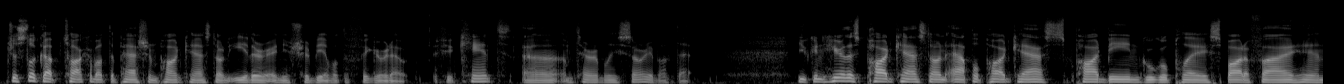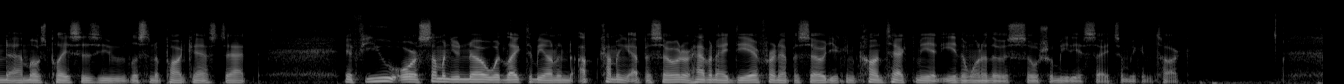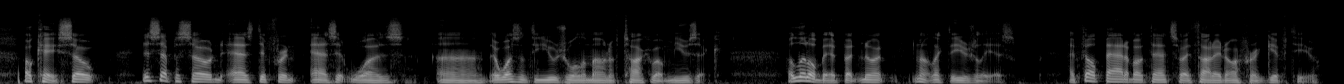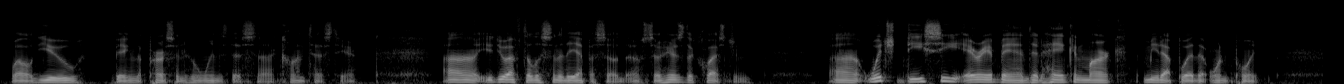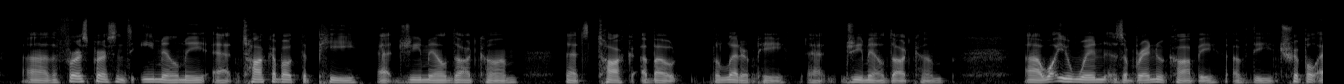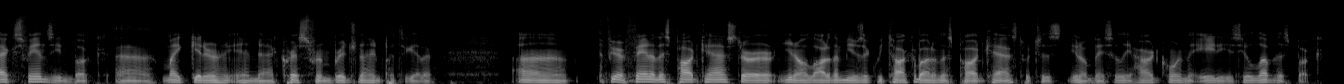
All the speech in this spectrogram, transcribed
Just look up Talk About the Passion podcast on either, and you should be able to figure it out. If you can't, uh, I'm terribly sorry about that. You can hear this podcast on Apple Podcasts, Podbean, Google Play, Spotify, and uh, most places you listen to podcasts at. If you or someone you know would like to be on an upcoming episode or have an idea for an episode, you can contact me at either one of those social media sites and we can talk. Okay, so this episode, as different as it was, uh, there wasn't the usual amount of talk about music. A little bit, but not not like there usually is. I felt bad about that, so I thought I'd offer a gift to you. Well, you being the person who wins this uh, contest here. Uh, you do have to listen to the episode, though. So here's the question uh, Which DC area band did Hank and Mark meet up with at one point? Uh, the first person to email me at talkaboutthep at gmail.com. That's talk about the letter P at gmail.com. Uh, what you win is a brand new copy of the Triple X fanzine book uh, Mike Gitter and uh, Chris from Bridge Nine put together. Uh, if you're a fan of this podcast, or you know a lot of the music we talk about on this podcast, which is you know basically hardcore in the '80s, you'll love this book.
